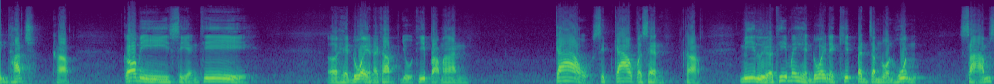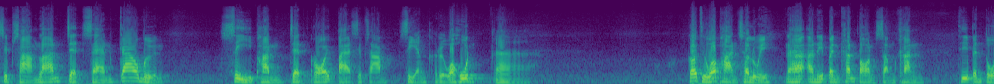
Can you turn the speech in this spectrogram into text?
InTouch ครับ ก็มีเสียงที่เอ่อเห็นด้วยนะครับ อยู่ที่ประมาณ 99%ครับ มีเหลือที่ไม่เห็นด้วยเนี่ยคิดเป็นจำนวนหุ้น 33ล้าน7แสน9หมื่น4,783 เสียงหรือว่าหุ้นอ่าก็ถือว่าผ่านฉลุยนะฮะ อันนี้เป็นขั้นตอนสำคัญที่เป็นตัว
